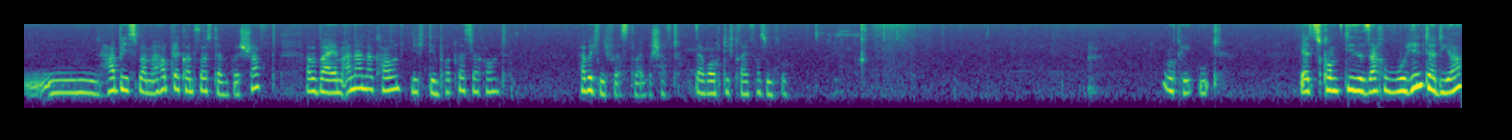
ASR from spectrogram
mm, habe ich es bei meinem Hauptaccount First Time geschafft. Aber bei einem anderen Account, nicht dem Podcast-Account, habe ich nicht First Try geschafft. Da brauchte ich drei Versuche. Okay, gut. Jetzt kommt diese Sache, wo hinter dir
